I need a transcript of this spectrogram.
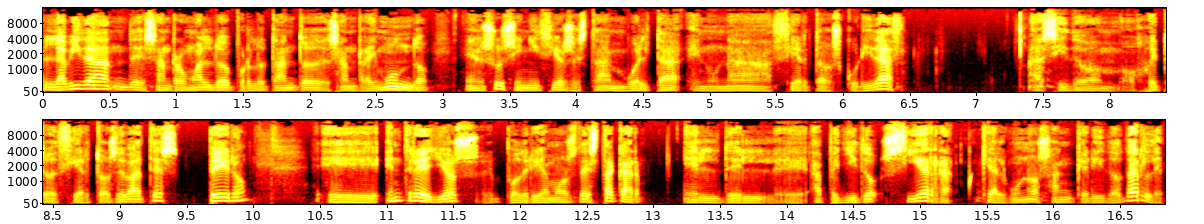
La vida de San Romualdo, por lo tanto, de San Raimundo, en sus inicios está envuelta en una cierta oscuridad. Ha sido objeto de ciertos debates, pero eh, entre ellos podríamos destacar el del eh, apellido Sierra, que algunos han querido darle.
